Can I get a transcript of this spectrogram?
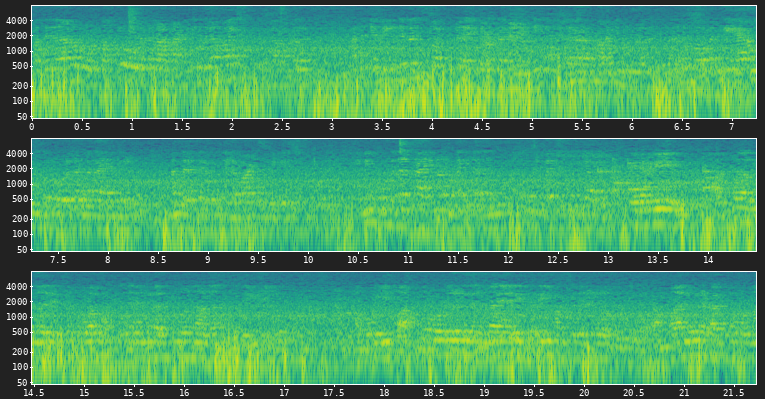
പതിനാറ് റോഡ് പത്ത് റോഡുകളാണ് അടിയന്തരമായി നമുക്ക് അതിന്റെ മെയിന്റനൻസ് വർക്കുകൾ ഏറ്റെടുക്കാൻ വേണ്ടി ഏഹ്, പറഞ്ഞിട്ടുള്ളത് അതുപോലെ കെ ആർ എഫ് റോഡുകളുടെ കാര്യത്തിലും അത്തരത്തിലൊരു നിലപാട് സ്വീകരിച്ചിട്ടുണ്ട് ഇനി കൂടുതൽ കാര്യങ്ങളുണ്ടെങ്കിൽ അത് നമുക്ക് പരിശോധിക്കാം കയറി നാൽപ്പത് ലക്ഷത്തോളം ഭക്തജനങ്ങൾ എത്തുമെന്നാണ് പ്രതീക്ഷിക്കുന്നത് അപ്പോൾ ഈ പത്ത് റോഡുകളിൽ എന്തായാലും ഇത്രയും ഭക്തജനങ്ങൾ എത്തുന്നില്ല തമ്പാനൂർ അടക്കമുള്ള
